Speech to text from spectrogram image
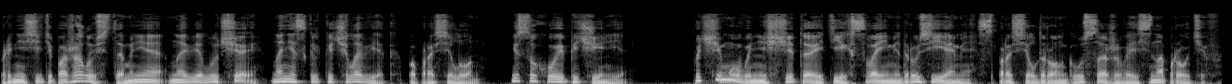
«Принесите, пожалуйста, мне на виллу чай на несколько человек», — попросил он, — «и сухое печенье». «Почему вы не считаете их своими друзьями?» — спросил Дронго, усаживаясь напротив.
